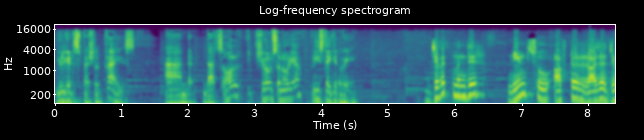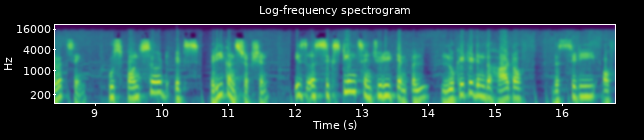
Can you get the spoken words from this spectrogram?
you'll get a special prize. And that's all. Shivam Sonoria, please take it away. Jagat Mandir, named so after Raja Jagat Singh, who sponsored its reconstruction, is a 16th century temple located in the heart of the city of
